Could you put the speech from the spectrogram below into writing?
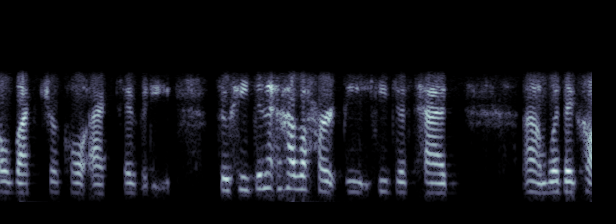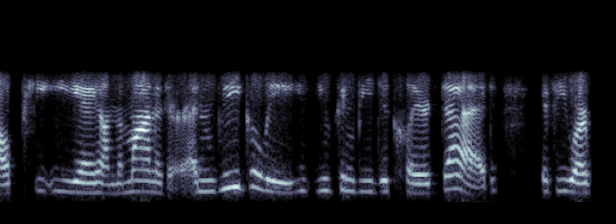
electrical activity. So he didn't have a heartbeat. He just had um, what they call PEA on the monitor. And legally, you can be declared dead if you are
